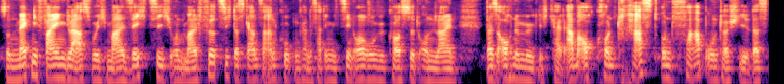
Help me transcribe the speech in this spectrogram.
so ein Magnifying Glas, wo ich mal 60 und mal 40 das Ganze angucken kann. Das hat irgendwie 10 Euro gekostet online. Das ist auch eine Möglichkeit. Aber auch Kontrast- und Farbunterschiede, dass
